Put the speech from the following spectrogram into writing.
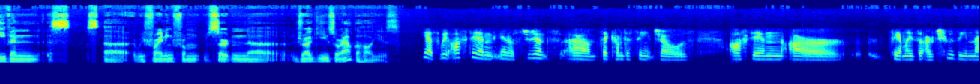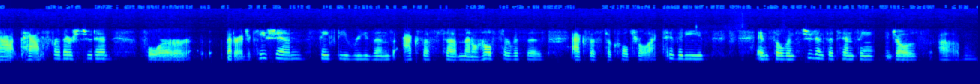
even uh, refraining from certain uh, drug use or alcohol use? Yes, we often, you know, students um, that come to St. Joe's often are families are choosing that path for their student for better education, safety reasons, access to mental health services, access to cultural activities. And so when students attend St. Joe's, um,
